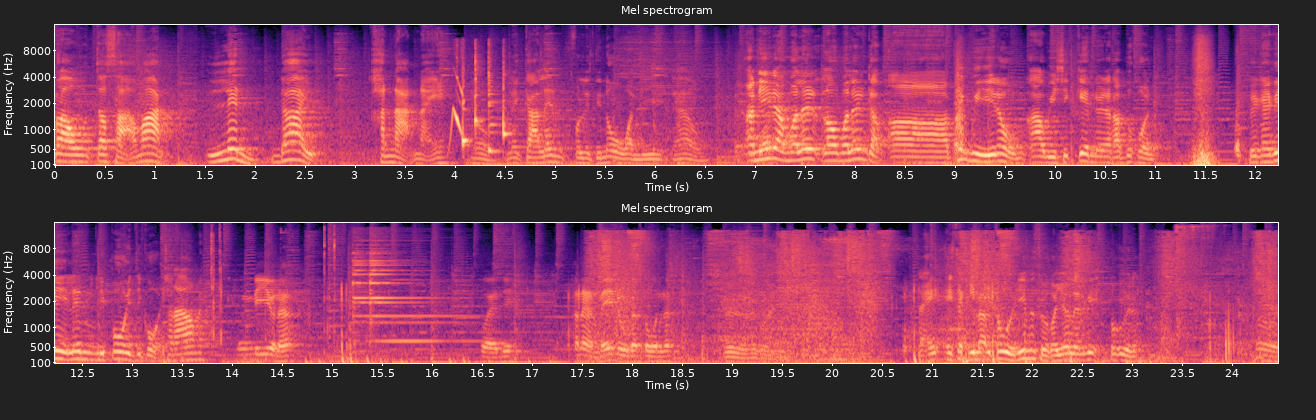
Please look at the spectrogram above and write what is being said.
เราจะสามารถเล่นได้ขนาดไหน ในการเล่นฟลอเรนติโนวันนี้นะครับอันนี้เนี่ยมาเล่นเรามาเล่นกับอาพี่วีนะครับผม RV Chicken ด้วยนะครับทุกคน เป็นไงพี่เล่นริโป้อิจิโกะชนะไหมมึงดีอยู่นะสวยดิขนาดไม่ดูการ์ตูนนะเออไม่เป็นไรแต่ไอ้ไอ้สกินไอ้ตัวอื่นนี่มันสวยกว่าเยอะเลยนะพี่ตัวอื่นอะเออ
